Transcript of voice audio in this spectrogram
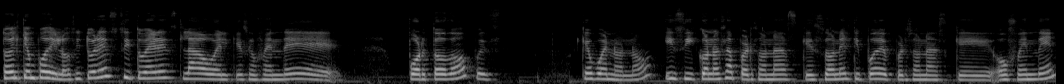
Todo el tiempo dilo. Si tú eres, si tú eres la o el que se ofende por todo, pues qué bueno, ¿no? Y si conoces a personas que son el tipo de personas que ofenden,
